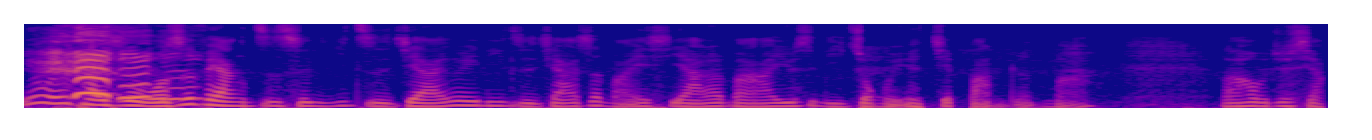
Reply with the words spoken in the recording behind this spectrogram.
因为一开始我是非常支持李子嘉，因为李子嘉是马来西亚的嘛，又是李宗伟的接班人嘛。然后我就想，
